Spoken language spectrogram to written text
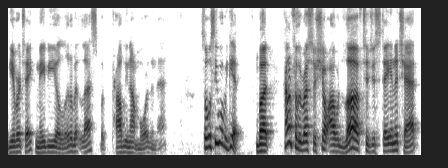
give or take, maybe a little bit less, but probably not more than that. So we'll see what we get. But kind of for the rest of the show, I would love to just stay in the chat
